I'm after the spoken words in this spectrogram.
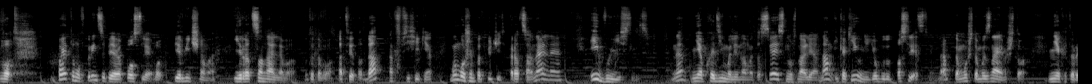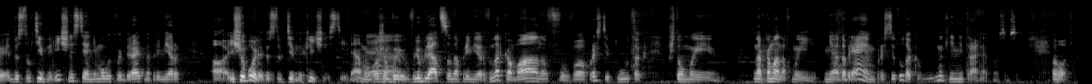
Вот. Поэтому, в принципе, после вот, первичного и рационального вот этого ответа «да» от психики, мы можем подключить рациональное и выяснить, да, необходима ли нам эта связь, нужна ли она нам и какие у нее будут последствия. Да? Потому что мы знаем, что некоторые деструктивные личности, они могут выбирать, например, а, еще более деструктивных личностей. Да? Мы Да. можем влюбляться, например, в наркоманов, в проституток, что мы... Наркоманов мы не одобряем, проституток мы к ним нейтрально относимся. Вот.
